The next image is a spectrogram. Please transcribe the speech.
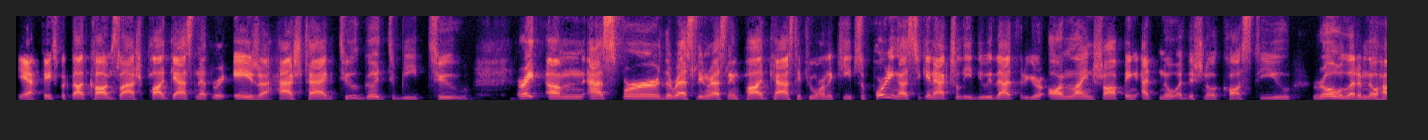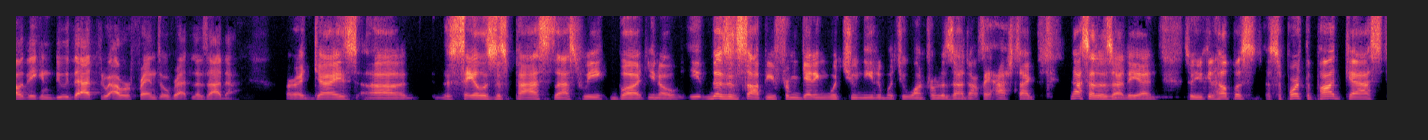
Yeah, facebook.com slash podcast network Asia, hashtag too good to be two. All right. Um, as for the Wrestling Wrestling podcast, if you want to keep supporting us, you can actually do that through your online shopping at no additional cost to you. Ro, let them know how they can do that through our friends over at Lazada. All right, guys. Uh, the sale has just passed last week, but you know it doesn't stop you from getting what you need and what you want from Lazada. Say hashtag nasa Lazada yan. So you can help us support the podcast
